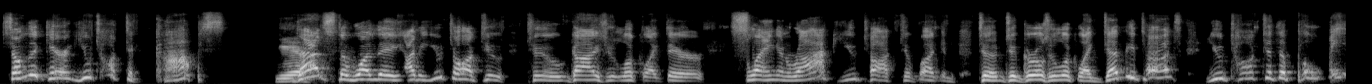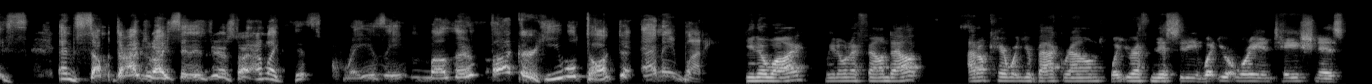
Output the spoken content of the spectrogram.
some of the characters you talk to cops. Yeah. That's the one they, I mean, you talk to to guys who look like they're slanging rock. You talk to fucking to, to girls who look like debutantes. You talk to the police. And sometimes when I see these videos start, I'm like, this crazy motherfucker, he will talk to anybody. You know why? You know what I found out? I don't care what your background, what your ethnicity, what your orientation is.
